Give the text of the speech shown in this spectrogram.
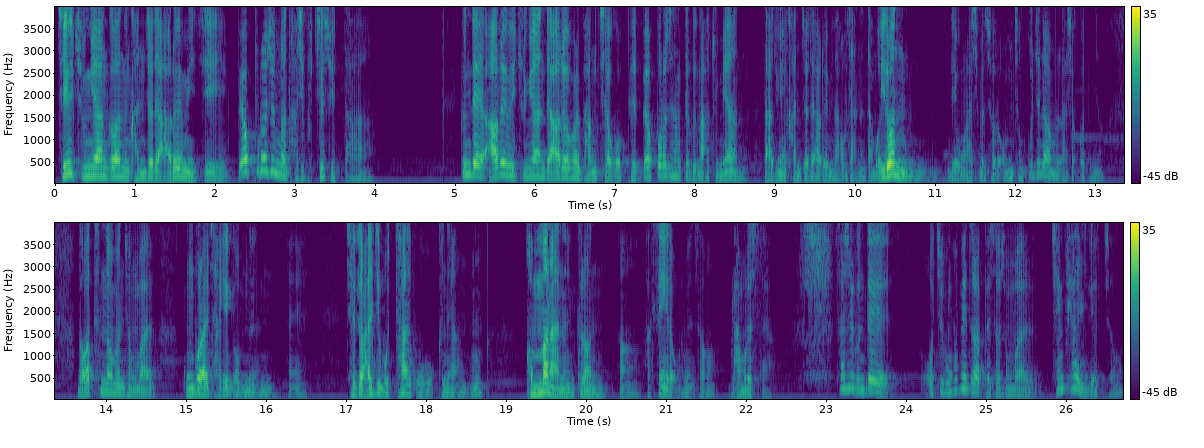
제일 중요한 건 관절의 아름이지 뼈 부러진 건 다시 붙일 수 있다. 근데 아름이 중요한데 아름을 방치하고 뼈- 뼈 부러진 상태로 놔두면 나중에 관절에 아름이 나오지 않는다. 뭐 이런 내용을 하시면서 저를 엄청 꾸준함을 하셨거든요. 너 같은 놈은 정말 공부할 자격이 없는 예, 제대로 알지 못하고 그냥 응? 겉만 아는 그런 어, 학생이라고 그러면서 나무랬어요. 사실 근데 어찌 보면 후배들 앞에서 정말 창피할 일이었죠.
